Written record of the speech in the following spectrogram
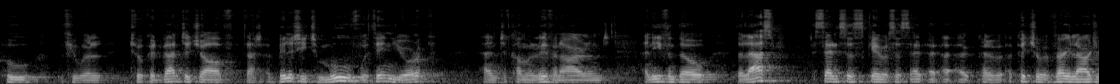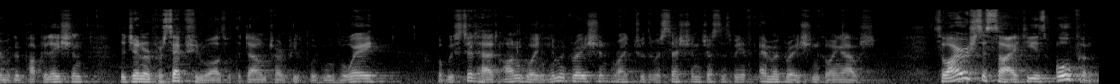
who, if you will, took advantage of that ability to move within Europe and to come and live in Ireland and even though the last census gave us a, a, a, kind of a picture of a very large immigrant population, the general perception was with the downturn people would move away. But we've still had ongoing immigration right through the recession, just as we have emigration going out. So Irish society is open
